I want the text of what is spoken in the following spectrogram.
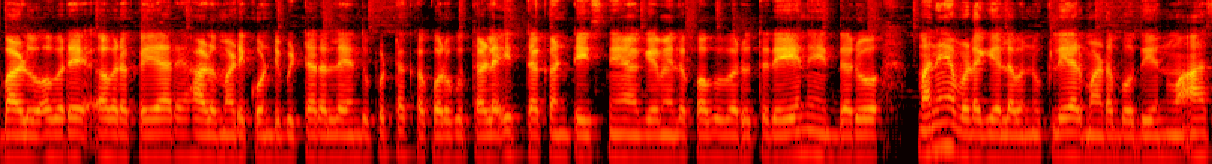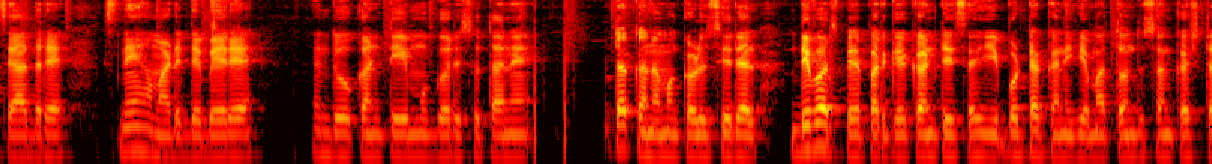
ಬಾಳು ಅವರೇ, ಅವರ ಕೈಯಾರೆ ಹಾಳು ಮಾಡಿಕೊಂಡು ಬಿಟ್ಟರಲ್ಲ ಎಂದು ಪುಟ್ಟಕ್ಕ ಕೊರಗುತ್ತಾಳೆ. ಇತ್ತ ಕಂಟಿ ಸ್ನೇಹಗೆ ಮೇಲೆ ಕೋಪ ಬರುತ್ತದೆ. ಏನೇ ಇದ್ದರೂ ಮನೆಯ ಒಳಗೆ ಎಲ್ಲವನ್ನು ಕ್ಲಿಯರ್ ಮಾಡಬಹುದು ಎನ್ನುವ ಆಸೆ ಆದರೆ ಸ್ನೇಹ ಮಾಡಿದ್ದೆ ಬೇರೆ ಎಂದು ಕಂಟಿ ಮುಗ್ಗರಿಸುತ್ತಾನೆ. ಪುಟ್ಟಕ್ಕನ ಮಕ್ಕಳು ಸೀರಿಯಲ್ ಡಿವೋರ್ಸ್ ಪೇಪರ್ಗೆ ಕಂಠಿ ಸಹಿ ಪುಟ್ಟಕ್ಕನಿಗೆ ಮತ್ತೊಂದು ಸಂಕಷ್ಟ.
